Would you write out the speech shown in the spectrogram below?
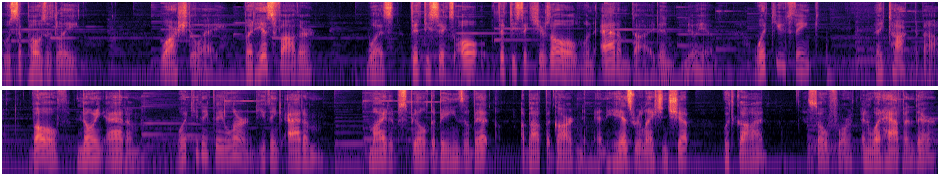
was supposedly washed away. But his father was 56, old, 56 years old when Adam died and knew him. What do you think they talked about? Both, knowing Adam, what do you think they learned? Do you think Adam might have spilled the beans a bit about the garden and his relationship with God and so forth and what happened there?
